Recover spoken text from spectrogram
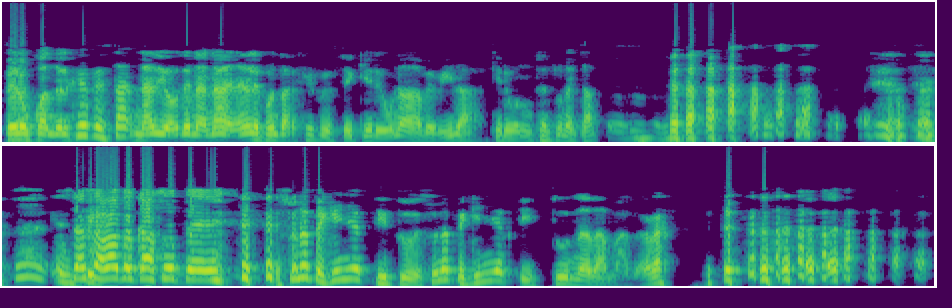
Pero cuando el jefe está, nadie ordena nada. Nadie le pregunta, jefe, ¿usted quiere una bebida? ¿Quiere un centro Estás hablando caso de... es una pequeña actitud, es una pequeña actitud nada más, ¿verdad?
